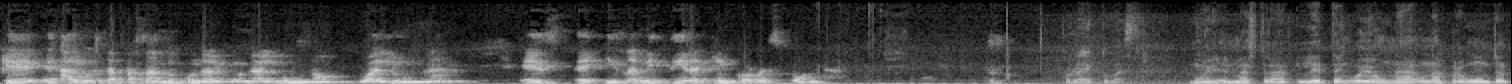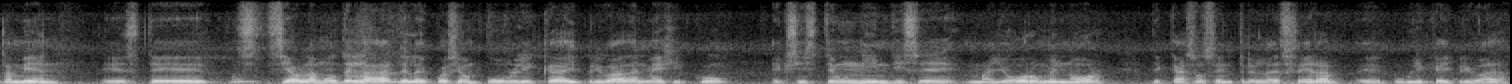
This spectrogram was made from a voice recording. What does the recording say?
que algo está pasando con algún alumno o alumna este, y remitir a quien corresponda. Correcto, maestra. Muy bien, maestra. Le tengo yo una, una pregunta también. Este, si hablamos de la, de la ecuación pública y privada en México, ¿existe un índice mayor o menor de casos entre la esfera eh, pública y privada?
